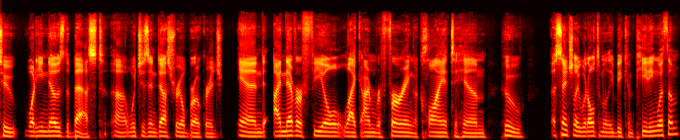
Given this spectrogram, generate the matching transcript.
to what he knows the best, uh, which is industrial brokerage. And I never feel like I'm referring a client to him who essentially would ultimately be competing with him.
